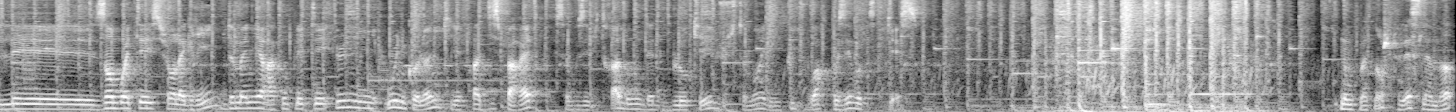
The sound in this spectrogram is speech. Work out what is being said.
les emboîter sur la grille de manière à compléter une ligne ou une colonne qui les fera disparaître. Ça vous évitera donc d'être bloqué justement et de ne plus pouvoir poser vos petites pièces. Donc maintenant je te laisse la main.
